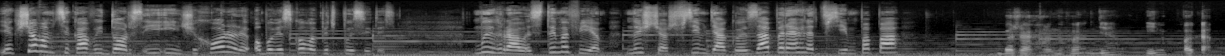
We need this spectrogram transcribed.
Якщо вам цікавий Дорс і інші хорори, обов'язково підписуйтесь. Ми грали з Тимофієм. Ну що ж, всім дякую за перегляд, всім па-па! Бажаю гарного дня і пока.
